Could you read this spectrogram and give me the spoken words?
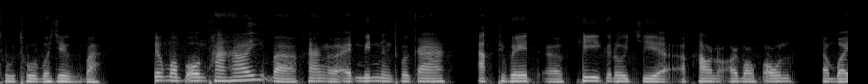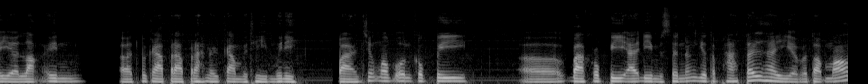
to tool របស់យើងបាទអញ្ចឹងបងប្អូនផាសហើយបាទខាង admin នឹងធ្វើការ activate key ក៏ដូចជា account ឲ្យបងប្អូនដើម្បី log in ធ្វើការប្រើប្រាស់នៅកម្មវិធីមួយនេះបាទអញ្ចឹងបងប្អូន copy អឺបាទ copy ID ម៉ាស៊ីនហ្នឹងយកទៅផាសទៅហើយបន្ទាប់មក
